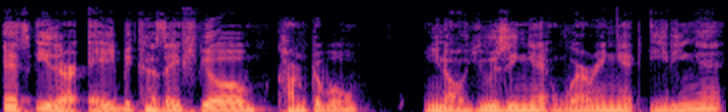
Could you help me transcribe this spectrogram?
it's either A, because they feel comfortable, you know, using it, wearing it, eating it.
